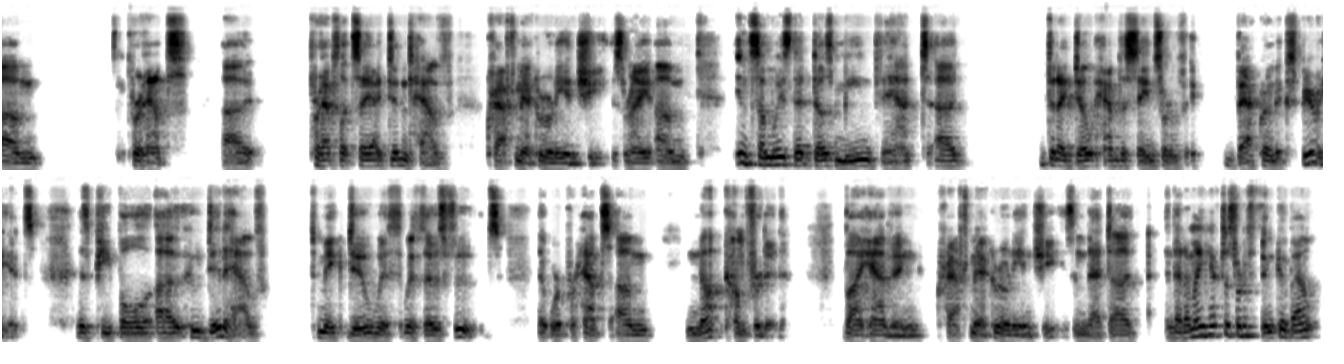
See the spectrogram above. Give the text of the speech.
um, perhaps uh, perhaps let's say I didn't have Kraft macaroni and cheese, right? Um, in some ways, that does mean that that I don't have the same sort of background experience as people uh, who did have to make do with with those foods that were perhaps um, not comforted by having Kraft macaroni and cheese, and that uh, and that I might have to sort of think about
